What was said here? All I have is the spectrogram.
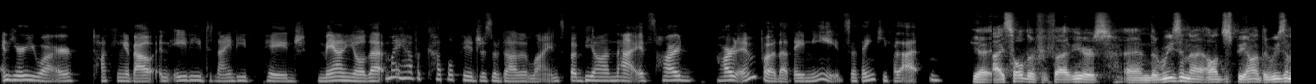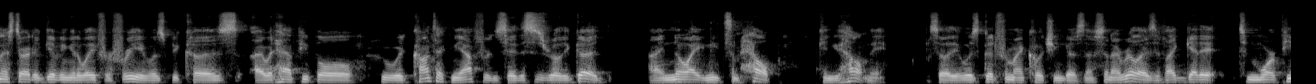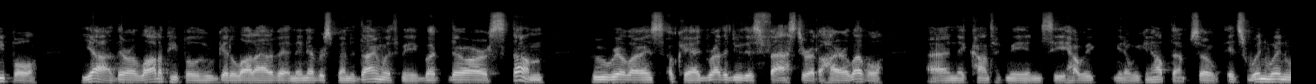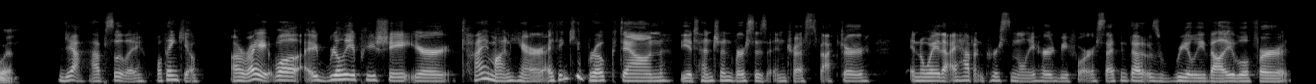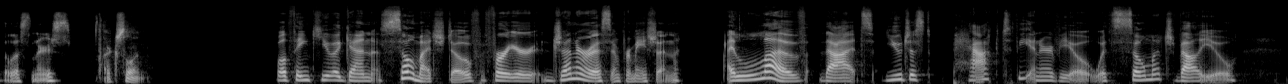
And here you are talking about an 80 to 90 page manual that might have a couple pages of dotted lines, but beyond that, it's hard, hard info that they need. So thank you for that. Yeah, I sold it for five years. And the reason I, I'll just be honest, the reason I started giving it away for free was because I would have people who would contact me afterwards and say, This is really good. I know I need some help. Can you help me? So it was good for my coaching business. And I realized if I get it to more people, yeah, there are a lot of people who get a lot out of it and they never spend a dime with me. But there are some who realize, okay, I'd rather do this faster at a higher level. and they contact me and see how we, you know, we can help them. So it's win win win. Yeah, absolutely. Well, thank you. All right. Well, I really appreciate your time on here. I think you broke down the attention versus interest factor in a way that I haven't personally heard before. So I think that was really valuable for the listeners. Excellent. Well, thank you again so much, Dov, for your generous information. I love that you just packed the interview with so much value,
